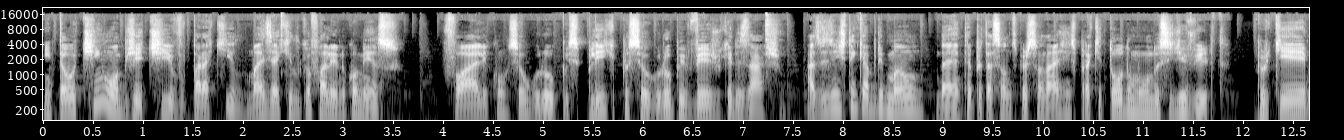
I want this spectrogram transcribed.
Então eu tinha um objetivo para aquilo, mas é aquilo que eu falei no começo. Fale com o seu grupo, explique para o seu grupo e veja o que eles acham. Às vezes a gente tem que abrir mão da interpretação dos personagens para que todo mundo se divirta. Porque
